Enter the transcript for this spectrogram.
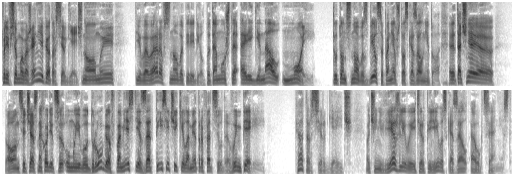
«При всем уважении, Петр Сергеевич, но мы...» Пивоваров снова перебил, потому что оригинал мой. Тут он снова сбился, поняв, что сказал не то. Э, точнее, он сейчас находится у моего друга в поместье за тысячи километров отсюда, в империи. Петр Сергеевич, очень вежливо и терпеливо сказал аукционист.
